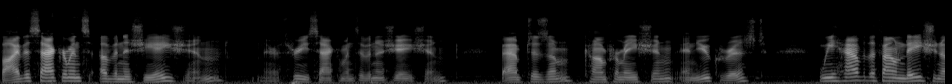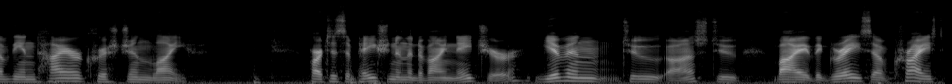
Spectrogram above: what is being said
By the sacraments of initiation, there are three sacraments of initiation baptism, confirmation, and Eucharist, we have the foundation of the entire Christian life. Participation in the divine nature, given to us to by the grace of Christ,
